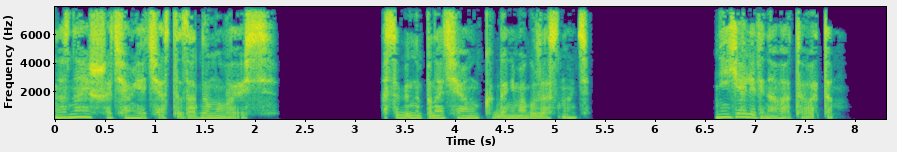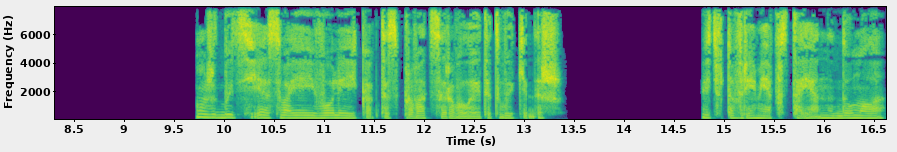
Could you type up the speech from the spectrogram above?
Но знаешь, о чем я часто задумываюсь? Особенно по ночам, когда не могу заснуть. Не я ли виновата в этом? Может быть, я своей волей как-то спровоцировала этот выкидыш. Ведь в то время я постоянно думала,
